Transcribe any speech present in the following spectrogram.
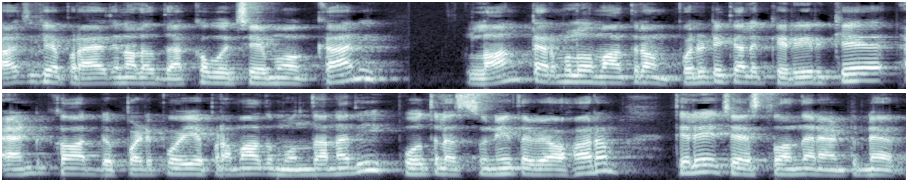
రాజకీయ ప్రయోజనాలు దక్కవచ్చేమో కానీ లాంగ్ టర్మ్లో మాత్రం పొలిటికల్ కెరీర్కే ఎండ్ కార్డు పడిపోయే ప్రమాదం ఉందన్నది పోతుల సునీత వ్యవహారం తెలియజేస్తోందని అంటున్నారు.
